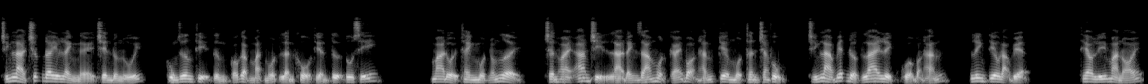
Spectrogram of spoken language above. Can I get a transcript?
chính là trước đây lành nghề trên đường núi, cùng dương thị từng có gặp mặt một lần khổ thiền tự tu sĩ. Mà đổi thành một nhóm người, trần hoài an chỉ là đánh giá một cái bọn hắn kia một thân trang phục, chính là biết được lai lịch của bọn hắn linh tiêu đạo viện. Theo lý mà nói,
